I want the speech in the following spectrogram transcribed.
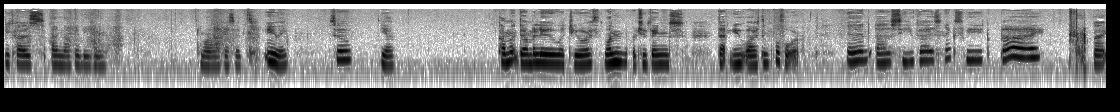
Because I'm not going to be here tomorrow, like I said. Anyway, so, yeah. Comment down below what your one or two things that you are thankful for. And I'll see you guys next week. Bye. Bye.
